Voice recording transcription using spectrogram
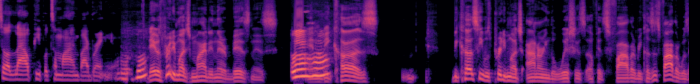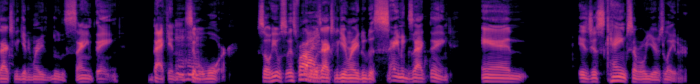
to allow people to mine vibranium. Mm-hmm. they was pretty much minding their business. Mm-hmm. and because because he was pretty much honoring the wishes of his father because his father was actually getting ready to do the same thing back in Mhm. civil war so he was his father was actually getting ready to do the same exact thing and it just came several years later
